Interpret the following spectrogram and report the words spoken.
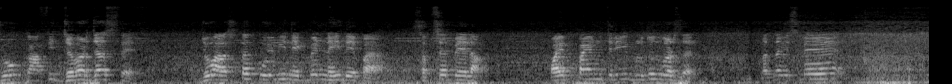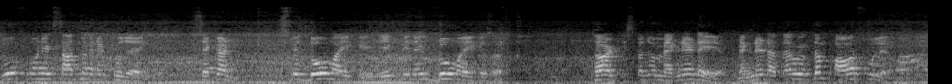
जो काफ़ी ज़बरदस्त है, जो आज तक कोई भी नेक बैंड नहीं दे पाया। सबसे पहला 5.3 ब्लूटूथ वर्जन मतलब इसमें दो फ़ोन एक साथ में कनेक्ट हो जाएँगे। सेकंड इसमें दो माइक है, एक भी नहीं, दो माइक है सर थर्ड इसका जो मैग्नेट है मैग्नेट आता है, वो एकदम पावरफुल है।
